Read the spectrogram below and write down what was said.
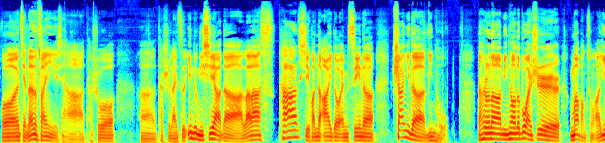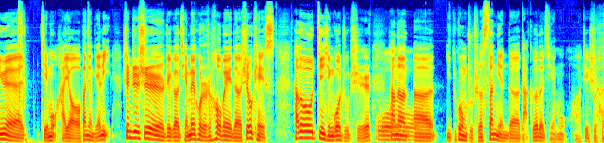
我简单的翻译一下啊，他说，呃，他是来自印度尼西亚的拉拉斯，他喜欢的 idol MC 呢，Shiny 的 Minho。那他说呢，Minho 呢，不管是五马、朗诵啊，音乐节目，还有颁奖典礼，甚至是这个前辈或者是后辈的 showcase，他都进行过主持。他呢，呃，一共主持了三年的打歌的节目啊，这是很。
